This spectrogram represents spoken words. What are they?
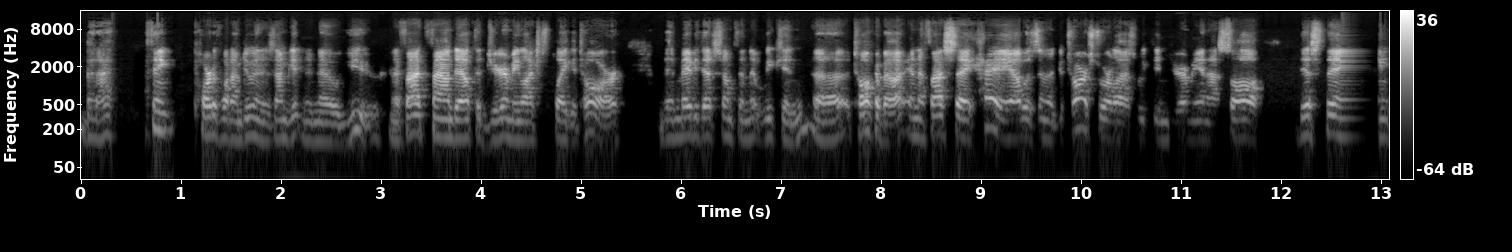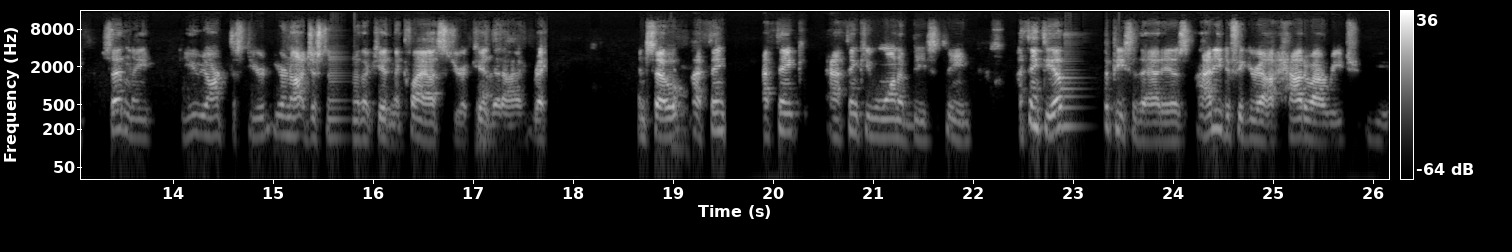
But I think part of what I'm doing is I'm getting to know you. And if I found out that Jeremy likes to play guitar, then maybe that's something that we can uh, talk about. And if I say, hey, I was in a guitar store last weekend, Jeremy, and I saw this thing, suddenly you aren't just, you're, you're not just another kid in the class, you're a kid yeah. that I recognize. And so I think, I think, I think you want to be seen. I think the other piece of that is I need to figure out how do I reach you?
